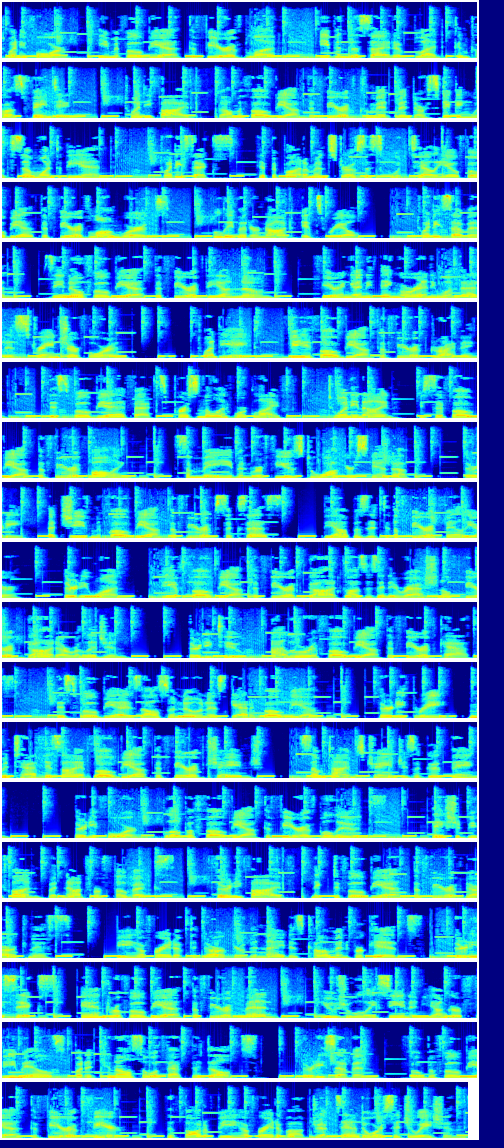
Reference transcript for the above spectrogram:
24. Hemophobia, the fear of blood. Even the sight of blood can cause fainting. 25. Gamophobia, the fear of commitment or sticking with someone to the end. 26. Hippopotomonstrosesquippedaliophobia, the fear of long words. Believe it or not, it's real. 27. Xenophobia, the fear of the unknown. Fearing anything or anyone that is strange or foreign. 28. Vehophobia, the fear of driving. This phobia affects personal and work life. 29. Pisiphobia, the fear of falling. Some may even refuse to walk or stand up. 30. Achievemephobia, the fear of success. The opposite to the fear of failure. 31. Theophobia, the fear of God causes an irrational fear of God or religion. 32. Ailurophobia, the fear of cats. This phobia is also known as scatophobia. 33. Metathesiophobia, the fear of change. Sometimes change is a good thing. 34. Globophobia, the fear of balloons. They should be fun, but not for phobics. 35. Nyctophobia, the fear of darkness. Being afraid of the dark or the night is common for kids. 36. Androphobia, the fear of men. Usually seen in younger females, but it can also affect adults. 37. Phobophobia, the fear of fear. The thought of being afraid of objects and or situations.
